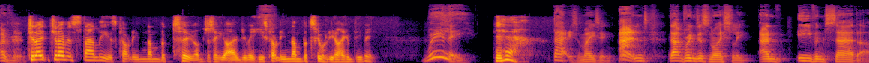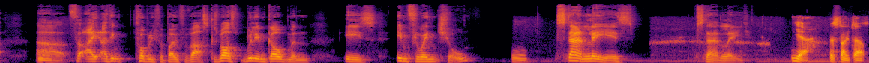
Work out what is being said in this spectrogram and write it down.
Overall. do you know? Do you know that Stan Lee is currently number two? I'm just looking at IMDb. He's currently number two on the IMDb. Really? Yeah, That is amazing, and that brings us nicely, and even sadder uh, for I, I think probably for both of us because whilst William Goldman is influential, Stan Lee is Stan Lee. yeah. There's no doubt.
